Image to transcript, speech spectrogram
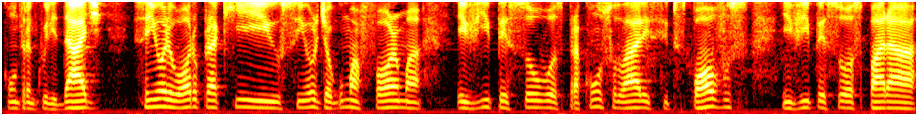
com tranquilidade. Senhor, eu oro para que o Senhor de alguma forma envie pessoas para consolar esses povos, envie pessoas para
